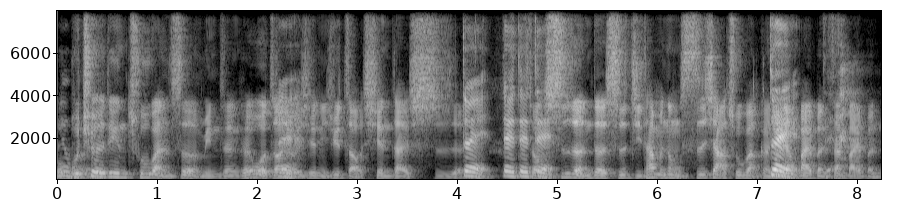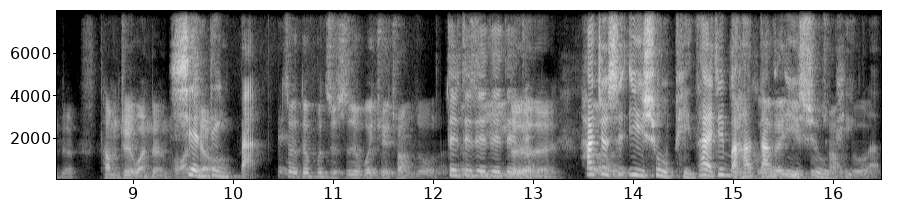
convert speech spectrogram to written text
我不确定出版社名称，可是我知道有一些你去找现代诗人，对对对对，诗人的诗集，他们那种私下出版，可能两百本、三百本的，他们就会玩得很花俏。限定版，这都不只是文学创作了，对对对对对对对，它就是艺术品，他已经把它当艺术品了。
